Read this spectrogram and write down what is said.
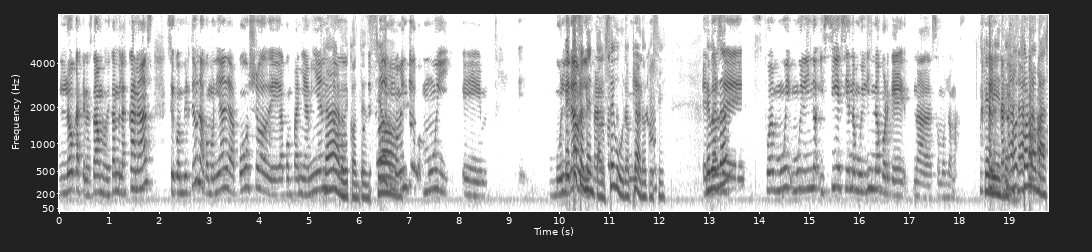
locas que nos estábamos dejando las canas, se convirtió en una comunidad de apoyo, de acompañamiento. Claro, de Todo en contención. un momento muy eh, Es vulnerable. trascendental, nosotros seguro, también, claro ¿no? que sí. De Entonces, verdad. Fue muy, muy lindo y sigue siendo muy lindo porque, nada, somos lo más. Qué lindo, son, son lo más.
